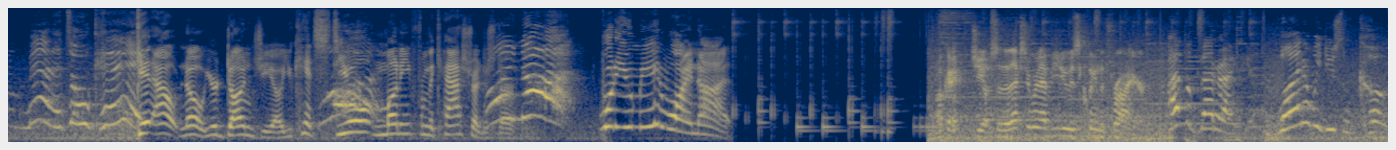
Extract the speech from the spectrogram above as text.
Oh, man, it's okay. Get out. No, you're done, Gio. You can't steal Why? money from the cash register. Why not? What do you mean, why not? Okay, Gio, so the next thing we're gonna have you do is clean the fryer. I have a better idea. Why don't we do some coke?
